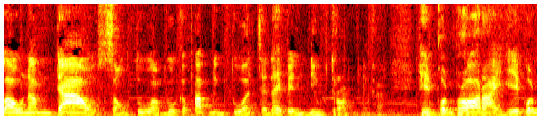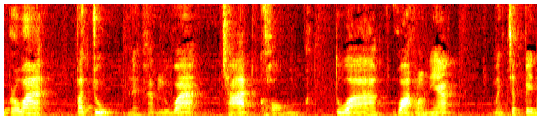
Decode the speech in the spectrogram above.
เรานำดาว 2 ตัวบวกกับ up 1ตัวจะได้เป็นนิวตรอนนะครับเหตุผลเพราะอะไรเหตุผลเพราะว่าประจุนะครับหรือว่าชาร์จของตัวควาร์กเหล่านี้มันจะเป็น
